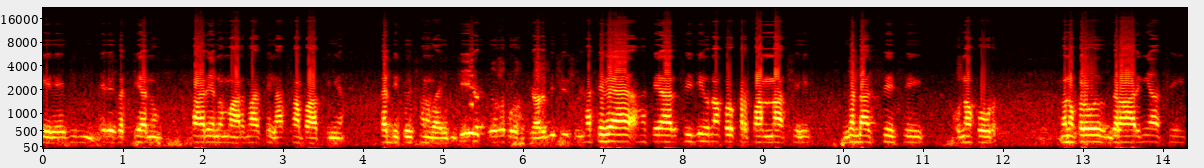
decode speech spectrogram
ਘੇਰਿਆ ਜੀ ਮੇਰੇ ਬੱਚਿਆਂ ਨੂੰ ਸਾਰਿਆਂ ਨੂੰ ਮਾਰ ਮਾਰ ਕੇ ਲਾਸ਼ਾਂ ਪਾਤੀਆਂ ਸਾਡੀ ਕੋਈ ਸੁਣਵਾਈ ਨਹੀਂ। ਕੀ ਉਹਨਾਂ ਕੋਲ ਹਥਿਆਰ ਵੀ ਸੀ ਹਥਿਆਰ ਸੀ ਜੀ ਉਹਨਾਂ ਕੋਲ ਕਿਰਪਾਨਾਂ ਸੀ ਗੰਡਾਸੇ ਸੀ। ਉਹਨਾਂ ਕੋਲ ਉਹਨਾਂ ਕੋਲ ਗਰਾਰੀਆਂ ਸੀ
